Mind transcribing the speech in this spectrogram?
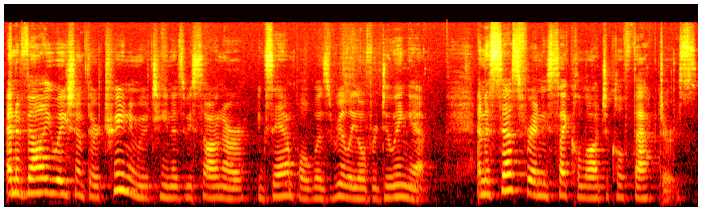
An evaluation of their training routine, as we saw in our example, was really overdoing it. And assess for any psychological factors.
